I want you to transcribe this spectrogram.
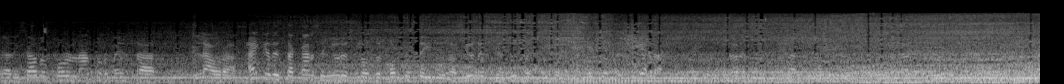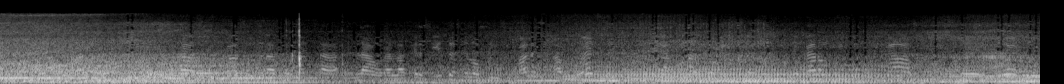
realizados por la tormenta Laura. Hay que destacar, señores, los reportes de inundaciones que sufren con de tierra de la tormenta Laura. Las crecientes de los principales afluentes de algunas provincias dejaron incomunicadas pueblos,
